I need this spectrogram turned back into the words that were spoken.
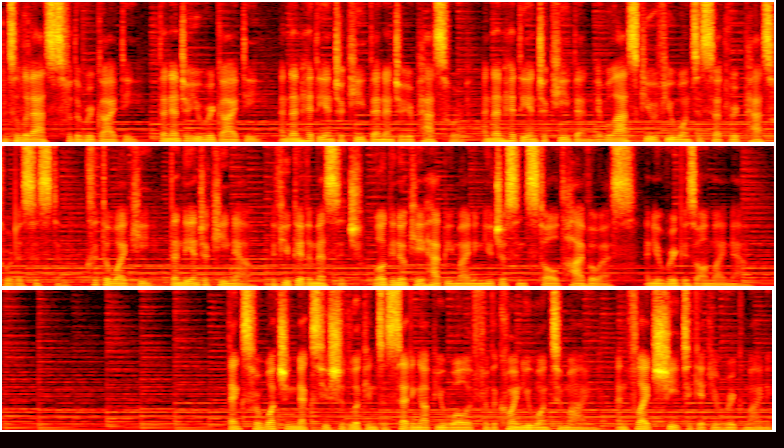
until it asks for the rig ID, then enter your rig ID, and then hit the enter key then enter your password, and then hit the enter key then it will ask you if you want to set rig password as system. Click the Y key, then the enter key now, if you get a message, login ok happy mining you just installed HiveOS, and your rig is online now. Thanks for watching next you should look into setting up your wallet for the coin you want to mine, and flight sheet to get your rig mining.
